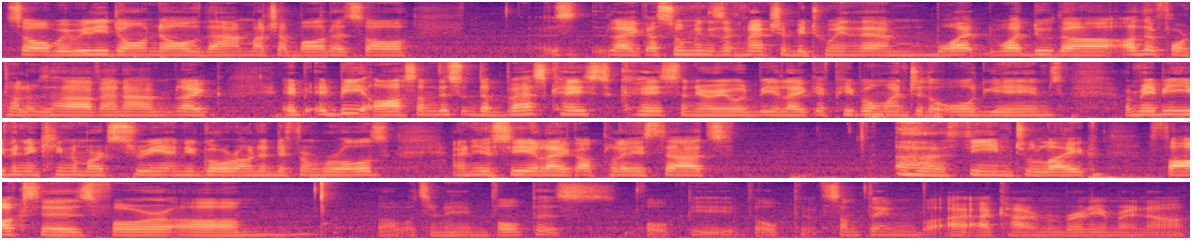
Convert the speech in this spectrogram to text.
so we really don't know that much about it. So like assuming there's a connection between them what what do the other foretellers have? And i'm like it, it'd be awesome. This the best case case scenario would be like if people went to the old games or maybe even in kingdom hearts 3 and you go around in different worlds and you see like a place that's uh, themed to like foxes for um uh, what's her name? Vulpes? Volpe Volpe something? I, I can't remember her name right now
